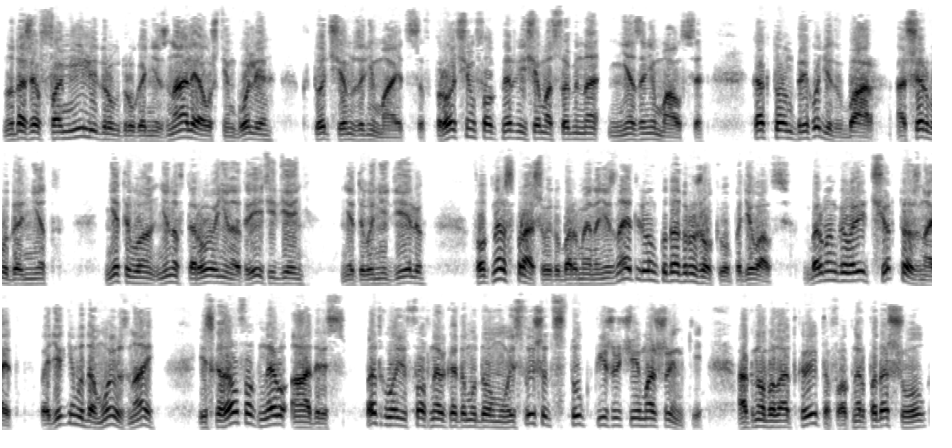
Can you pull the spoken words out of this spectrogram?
но даже фамилии друг друга не знали, а уж тем более кто чем занимается. Впрочем, Фолкнер ничем особенно не занимался. Как-то он приходит в бар, а Шервуда нет. Нет его ни на второй, ни на третий день, нет его неделю. Фолкнер спрашивает у бармена, не знает ли он, куда дружок его подевался. Бармен говорит, черт его знает, пойди к нему домой, узнай. И сказал Фолкнеру адрес. Подходит Фолкнер к этому дому и слышит стук пишущей машинки. Окно было открыто, Фолкнер подошел,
